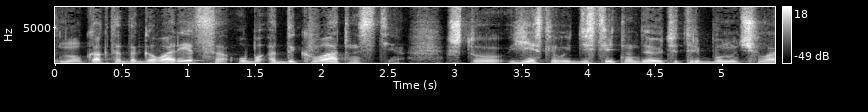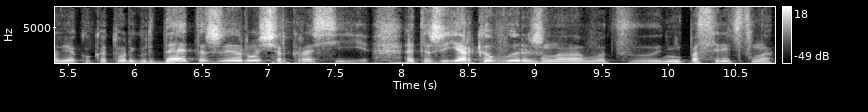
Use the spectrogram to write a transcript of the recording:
ну, как-то договориться об адекватности, что если вы действительно даете трибуну человеку, который говорит, да это же росчерк России, это же ярко выражено, вот непосредственно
